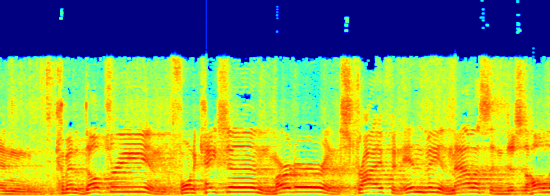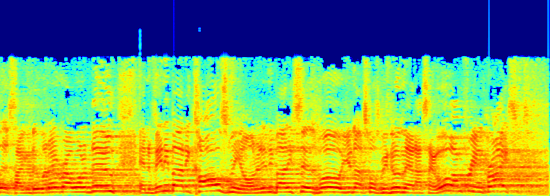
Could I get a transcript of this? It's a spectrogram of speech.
and commit adultery and fornication and murder and strife and envy and malice and just the whole list. I can do whatever I want to do. And if anybody calls me on it, anybody says, whoa, you're not supposed to be doing that, I say, oh, I'm free in Christ.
